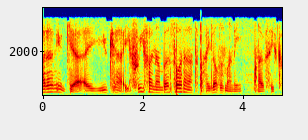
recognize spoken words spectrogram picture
why don't you get a UK free phone number so I don't have to pay lots of money on overseas calls?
